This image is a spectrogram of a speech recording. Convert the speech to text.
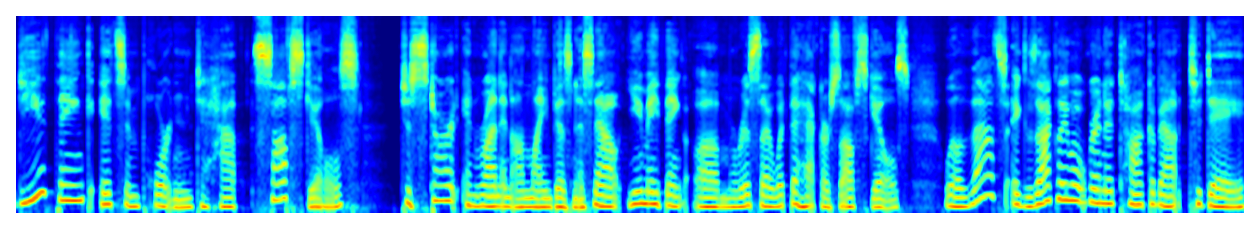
Do you think it's important to have soft skills? To start and run an online business. Now, you may think, uh, Marisa, what the heck are soft skills? Well, that's exactly what we're going to talk about today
